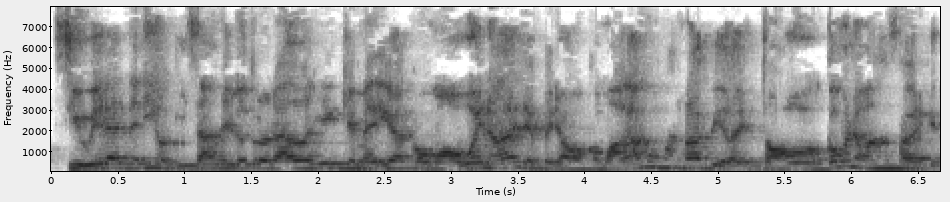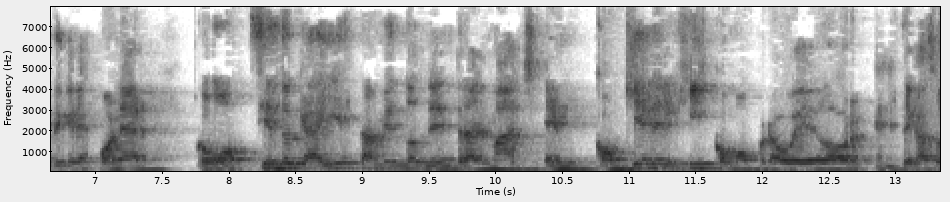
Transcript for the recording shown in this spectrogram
si hubiera tenido quizás del otro lado alguien que me diga como, bueno, dale, pero como hagamos más rápido esto, o ¿cómo no vas a saber qué te querés poner? Como siento que ahí es también donde entra el match en con quién elegís como proveedor. En este caso,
